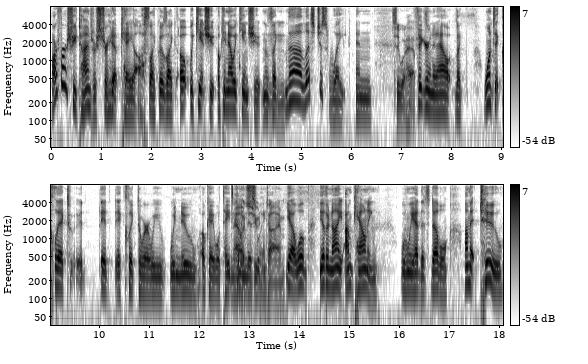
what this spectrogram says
our first few times were straight up chaos. Like it was like, oh, we can't shoot. Okay, now we can shoot. And it's like, mm-hmm. nah, let's just wait and see what happens. figuring it out. Like once it clicked, it it, it clicked to where we we knew okay, well Tate's Now coming it's this shooting way. time. Yeah, well the other night I'm counting when we had this double. I'm at two.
